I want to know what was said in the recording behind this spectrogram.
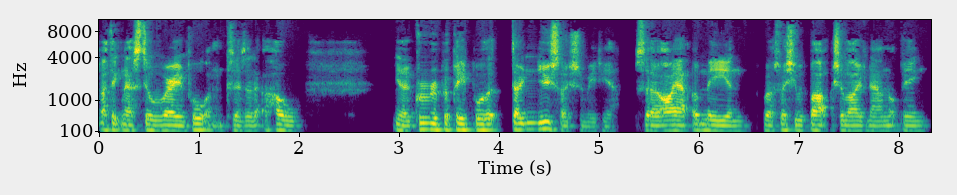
I think that's still very important because there's a, a, whole you know group of people that don't use social media. So I, uh, me, and well, especially with Berkshire Live now not being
